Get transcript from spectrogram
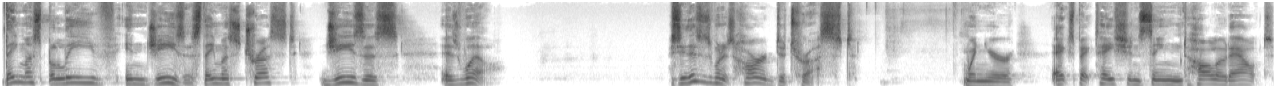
They must believe in Jesus. They must trust Jesus as well. See, this is when it's hard to trust. When your expectations seemed hollowed out,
